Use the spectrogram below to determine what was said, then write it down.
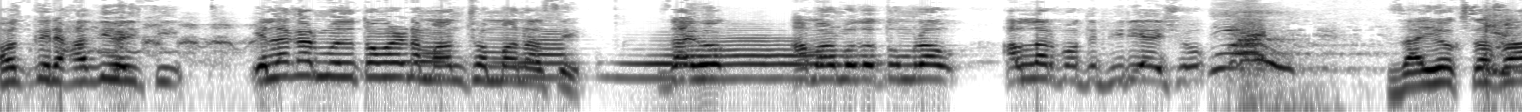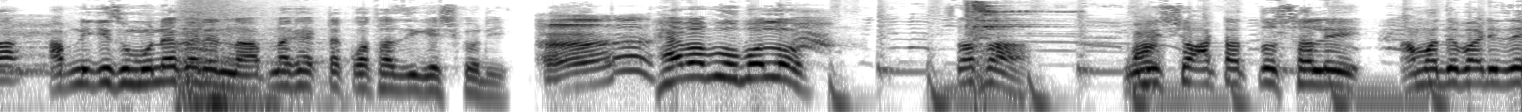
হজ করে হাজি হয়েছি। এলাকার মধ্যে তোমার একটা মান সম্মান আছে। যাই হোক আমার মতো তোমরাও আল্লাহর পথে ফিরে আইসো। যাই হোক চাচা আপনি কিছু মনে করেন না আপনাকে একটা কথা জিজ্ঞেস করি। হ্যাঁ বাবু বলল চাচা উনিশশো আটাত্তর সালে আমাদের বাড়িতে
